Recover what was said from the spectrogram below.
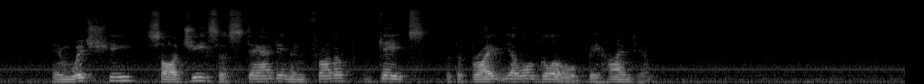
in which she saw Jesus standing in front of gates with a bright yellow globe behind him.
